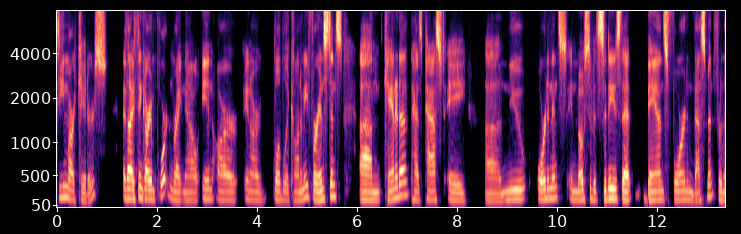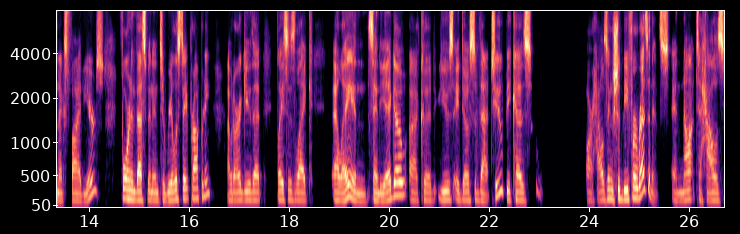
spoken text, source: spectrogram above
demarcators that I think are important right now in our in our global economy. For instance, um, Canada has passed a uh, new ordinance in most of its cities that bans foreign investment for the next five years, foreign investment into real estate property. I would argue that places like LA and San Diego uh, could use a dose of that too, because our housing should be for residents and not to house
